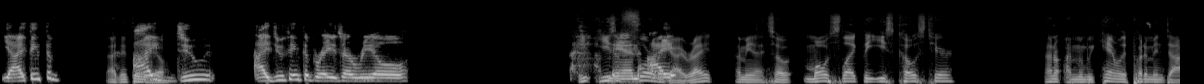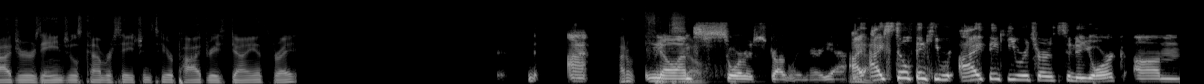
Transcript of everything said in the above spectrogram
Yeah, I think the I think I real. do I do think the Braves are real. He, he's Man, a Florida I, guy, right? I mean, so most likely East Coast here. I don't. I mean, we can't really put him in Dodgers, Angels conversations here, Padres, Giants, right? I I don't. no, so. I'm sort of struggling there. Yeah. yeah, I, I still think he. I think he returns to New York. Um,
